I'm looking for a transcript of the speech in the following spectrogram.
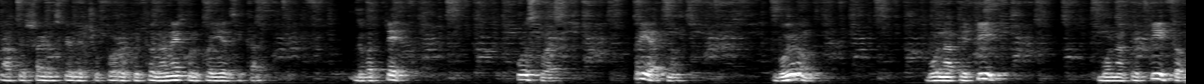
dakle šaljem sljedeću poruku i to na nekoliko jezika. Dobar tek, uslas, prijatno, bujrum, bon appetit, bon appetito,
